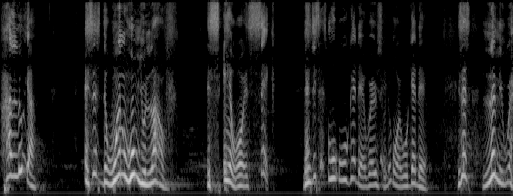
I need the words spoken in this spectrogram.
Hallelujah. It says, the one whom you love is ill or is sick. Then Jesus, we'll, we'll get there very soon. Don't worry, we'll get there. He says, let me wait.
